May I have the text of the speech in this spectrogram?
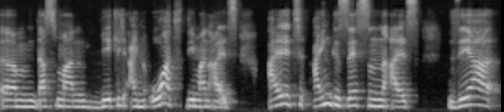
ähm, dass man wirklich einen Ort, den man als alt eingesessen, als sehr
